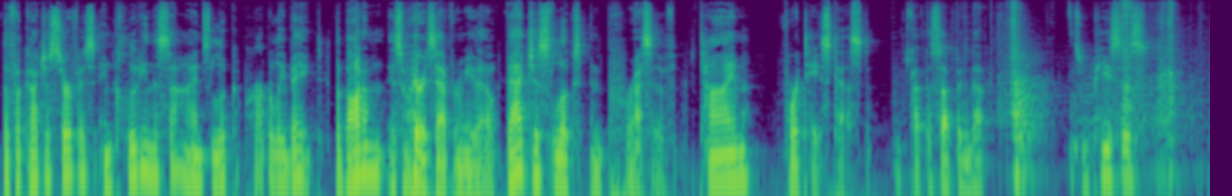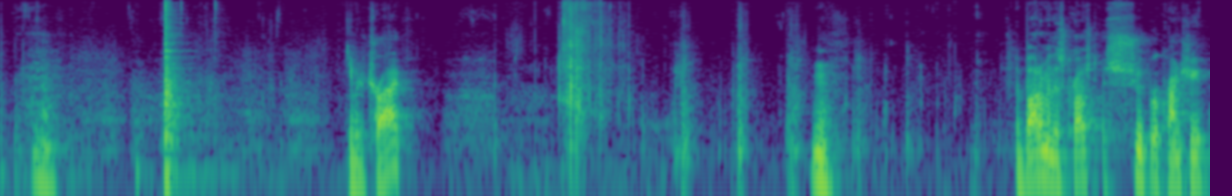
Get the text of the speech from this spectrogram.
The focaccia surface, including the sides, look properly baked. The bottom is where it's at for me, though. That just looks impressive. Time for a taste test. Cut this up into some pieces. Give it a try. Mm. The bottom of this crust is super crunchy,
